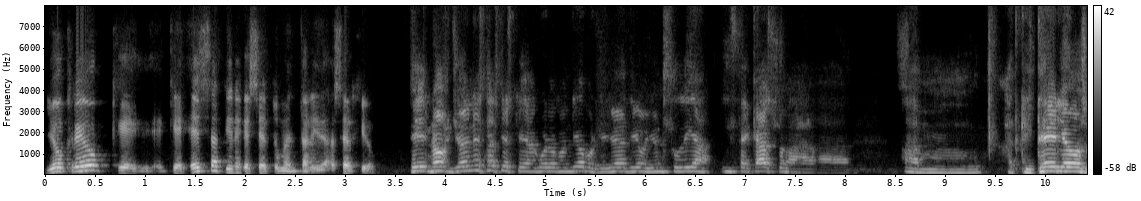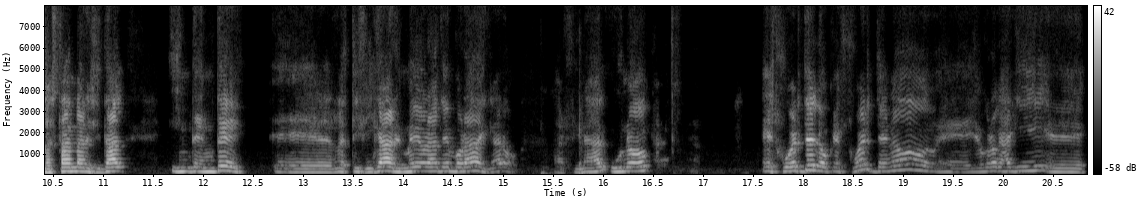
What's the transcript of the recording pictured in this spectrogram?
Yo creo que, que esa tiene que ser tu mentalidad, Sergio. Sí, no, yo en esta sí estoy de acuerdo contigo porque yo ya digo, yo en su día hice caso a, mm, a criterios, a estándares y tal. Intenté eh, rectificar en medio de la temporada y claro, al final uno es fuerte lo que es fuerte, ¿no? Eh, yo creo que aquí eh,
